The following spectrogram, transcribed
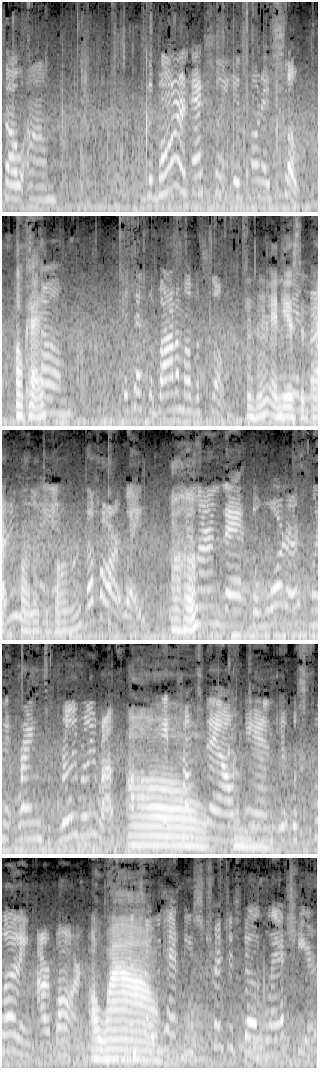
So, um, the barn actually is on a slope. Okay. Um, it's at the bottom of a slope. hmm And here's the back part of the barn. The hard way. Uh-huh. We learned that the water, when it rains really, really rough, Oh. it comes down comes and down. it was flooding our barn. Oh And wow. so we had these trenches dug last year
